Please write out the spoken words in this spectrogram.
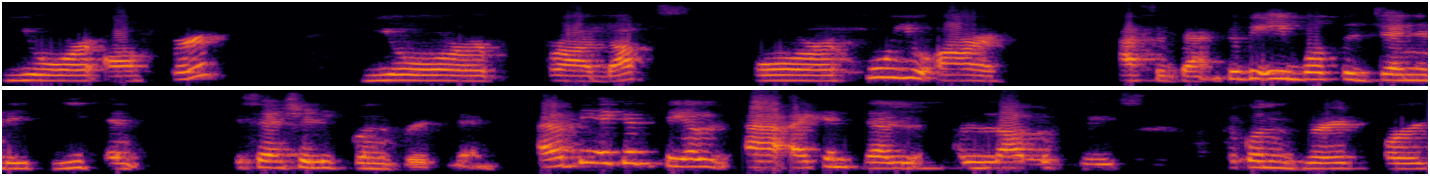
your offer, your products, or who you are as a brand to be able to generate leads and essentially convert them. I think I can tell uh, I can tell a lot of ways to convert or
